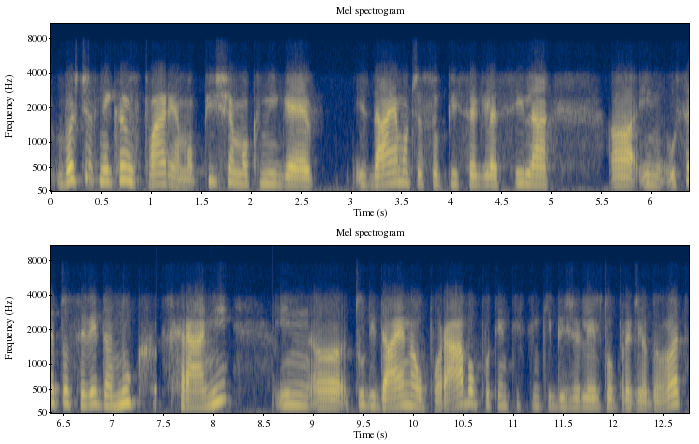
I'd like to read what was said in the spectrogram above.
vse čas nekaj ustvarjamo, pišemo knjige, izdajamo časopise, glasila in vse to seveda nuk shrani in tudi daje na uporabo potem tistim, ki bi želeli to pregledovati.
